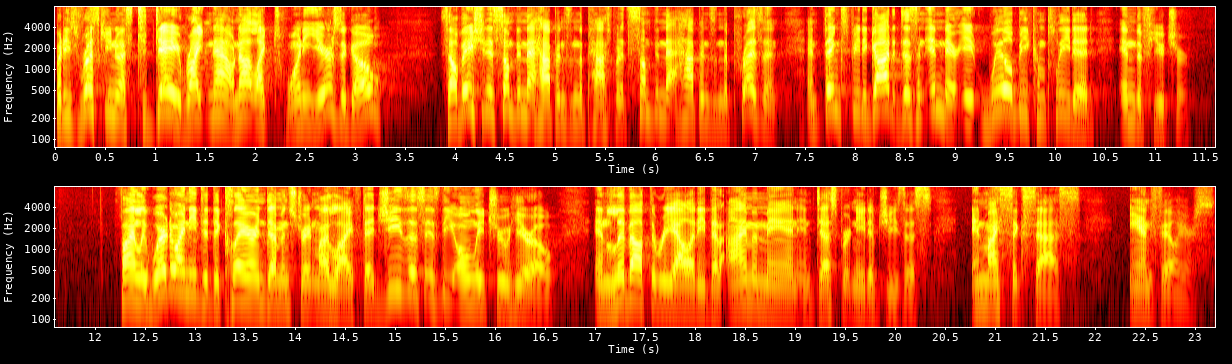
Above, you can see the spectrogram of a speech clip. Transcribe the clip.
But He's rescuing us today, right now, not like 20 years ago. Salvation is something that happens in the past, but it's something that happens in the present. And thanks be to God, it doesn't end there. It will be completed in the future. Finally, where do I need to declare and demonstrate in my life that Jesus is the only true hero and live out the reality that I'm a man in desperate need of Jesus in my success and failures?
